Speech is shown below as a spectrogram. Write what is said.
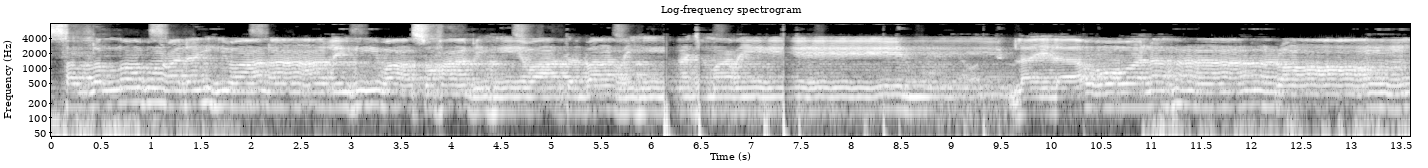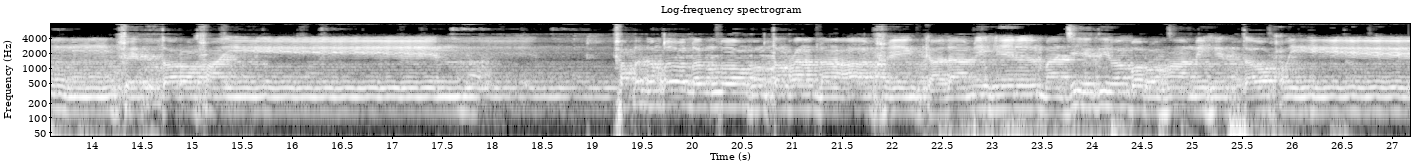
صلى الله عليه وعلى آله وصحابه وأتباعه أجمعين ليلا ونهارا في الطرفين فقد قال الله تعالى في كلامه المجيد وبرهانه التوحيد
